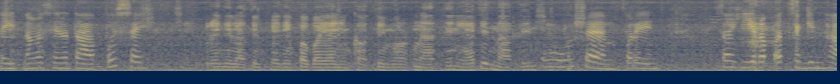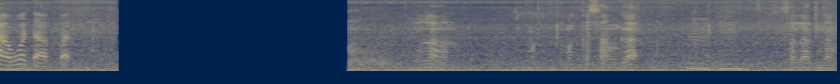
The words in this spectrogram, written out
Late na kasi natapos eh. Siyempre, hindi natin pwedeng pabayaan yung teamwork natin. Ihatid natin siya. Oo, syempre. Sa hirap at sa ginhawa dapat. Kailangan mag magkasangga mm sa lahat ng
